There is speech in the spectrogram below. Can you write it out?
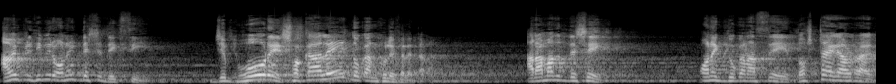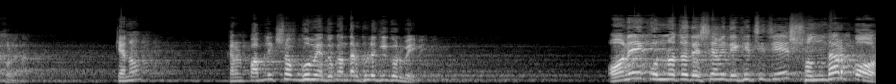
আমি পৃথিবীর অনেক দেশে দেখছি যে ভোরে সকালে দোকান খুলে ফেলে তারা। আর আমাদের দেশে অনেক দোকান আছে, দশটা, এগারোটা আগে খোলে না। কেন? কারণ পাবলিক সব ঘুমে, দোকানদার খুলে কি করবে? অনেক উন্নত দেশে আমি দেখেছি যে সন্ধ্যার পর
